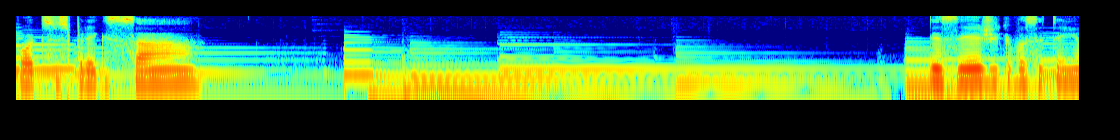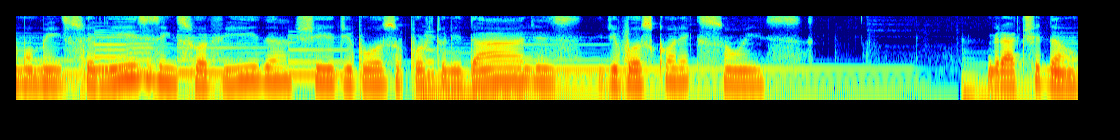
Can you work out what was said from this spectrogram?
pode se espreguiçar. Desejo que você tenha momentos felizes em sua vida, cheio de boas oportunidades e de boas conexões. Gratidão.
